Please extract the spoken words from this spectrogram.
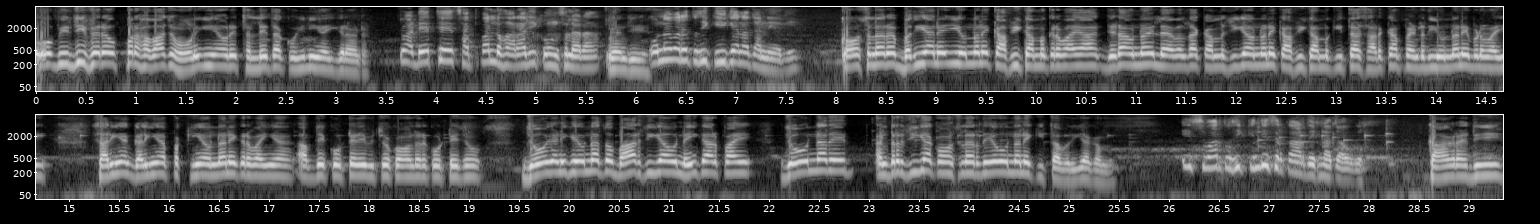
ਉਹ ਵੀਰ ਜੀ ਫਿਰ ਉੱਪਰ ਹਵਾ 'ਚ ਹੋਣਗੀਆਂ ਉਹਦੇ ਥੱਲੇ ਤਾਂ ਕੋਈ ਨਹੀਂ ਆਈ ਗ੍ਰਾਂਟ। ਤੁਹਾਡੇ ਇੱਥੇ ਸਤਪਾਲ ਲੋਹਾਰਾ ਜੀ ਕੌਂਸਲਰ ਆ। ਹਾਂਜੀ। ਉਹਨਾਂ ਬਾਰੇ ਤੁਸੀਂ ਕੀ ਕਹਿਣਾ ਚਾਹੁੰਦੇ ਆ ਜੀ? ਕੌਂਸਲਰ ਵਧੀਆ ਨੇ ਜੀ ਉਹਨਾਂ ਨੇ ਕਾਫੀ ਕੰਮ ਕਰਵਾਇਆ। ਜਿਹੜਾ ਉਹਨਾਂ ਦੇ ਲੈਵਲ ਦਾ ਕੰਮ ਸੀਗਾ ਉਹਨਾਂ ਨੇ ਕਾਫੀ ਕੰਮ ਕੀਤਾ। ਸੜਕਾਂ ਪਿੰਡ ਦੀ ਉਹਨਾਂ ਨੇ ਬਣਵਾਈ। ਸਾਰੀਆਂ ਗਲੀਆਂ ਪੱਕੀਆਂ ਉਹਨਾਂ ਨੇ ਕਰਵਾਈਆਂ ਆਪਦੇ ਕੋਟੇ ਦੇ ਵਿੱਚੋਂ ਕੌਂਸਲਰ ਕੋਟੇ ਚੋਂ। ਜੋ ਜਾਣੀ ਕਿ ਉਹਨਾਂ ਤੋਂ ਬਾਹਰ ਸੀਗਾ ਉਹ ਨਹੀਂ ਕਰ ਪਾਏ। ਜੋ ਉਹਨਾਂ ਦੇ ਅੰਡਰ ਸੀਗਾ ਕੌਂਸਲਰ ਦੇ ਉਹ ਉਹਨਾਂ ਨੇ ਕੀਤਾ ਵਧੀਆ ਕੰਮ। ਇਸ ਵਾਰ ਤੁਸੀਂ ਕਿੰਦੀ ਸਰਕਾਰ ਦੇਖਣਾ ਚਾਹੋਗੇ? ਕਾਂਗਰਸ ਦੀ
